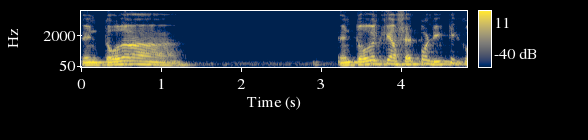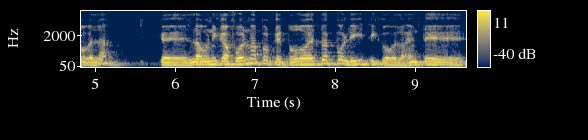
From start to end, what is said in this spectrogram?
en toda en todo el quehacer político, ¿verdad? Que es la única forma porque todo esto es político, la gente,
